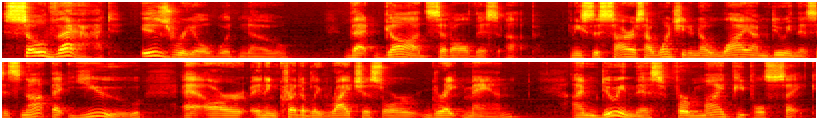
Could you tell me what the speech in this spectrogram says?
so that Israel would know that God set all this up. And he says, Cyrus, I want you to know why I'm doing this. It's not that you uh, are an incredibly righteous or great man. I'm doing this for my people's sake.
